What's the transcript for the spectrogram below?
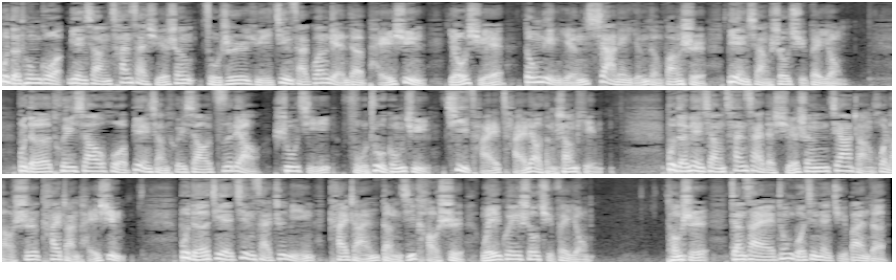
不得通过面向参赛学生组织与竞赛关联的培训、游学、冬令营、夏令营等方式变相收取费用。不得推销或变相推销资料、书籍、辅助工具、器材、材料等商品；不得面向参赛的学生、家长或老师开展培训；不得借竞赛之名开展等级考试，违规收取费用。同时，将在中国境内举办的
